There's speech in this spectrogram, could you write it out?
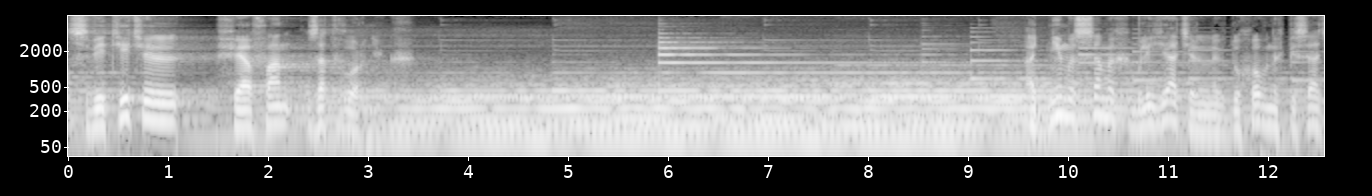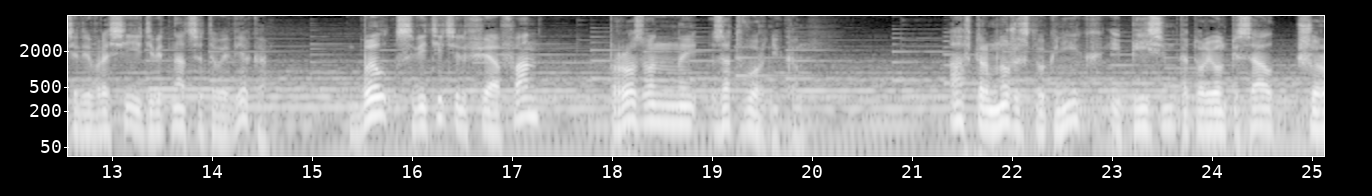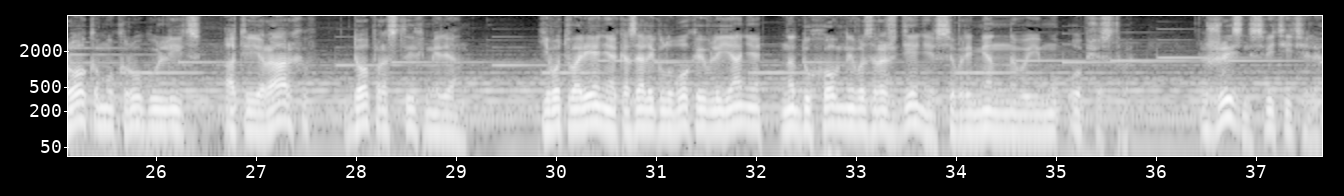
Святитель Феофан Затворник Одним из самых влиятельных духовных писателей в России XIX века был святитель Феофан, прозванный Затворником. Автор множества книг и писем, которые он писал широкому кругу лиц, от иерархов до простых мирян. Его творения оказали глубокое влияние на духовное возрождение современного ему общества. Жизнь святителя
